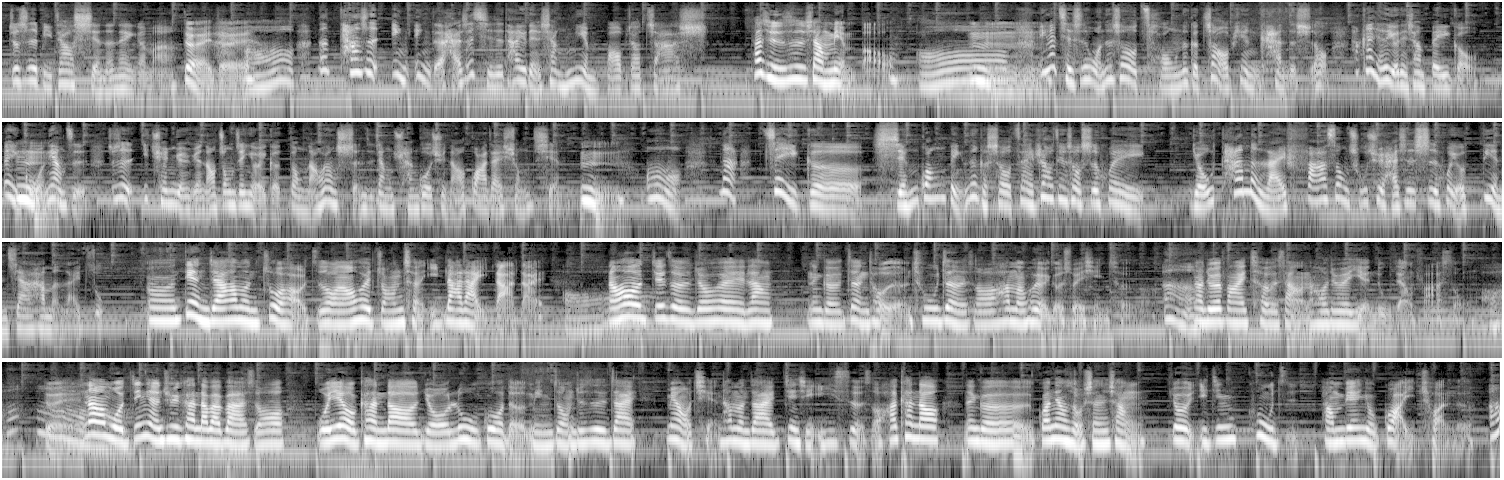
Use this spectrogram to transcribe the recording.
就是比较咸的那个嘛？对对。哦，那它是硬硬的，还是其实它有点像面包，比较扎实？它其实是像面包哦，嗯，因为其实我那时候从那个照片看的时候，它看起来有点像贝果贝果那样子，就是一圈圆圆，然后中间有一个洞，然后用绳子这样穿过去，然后挂在胸前。嗯，哦，那这个咸光饼那个时候在绕店时候是会由他们来发送出去，还是是会由店家他们来做？嗯，店家他们做好了之后，然后会装成一大袋一大袋。哦然后接着就会让那个镇头的人出镇的时候，他们会有一个随行车嘛，嗯，那就会放在车上，然后就会沿路这样发送。哦，对。那我今年去看大拜拜的时候，我也有看到有路过的民众，就是在庙前，他们在进行仪式的时候，他看到那个关将手身上就已经裤子旁边有挂一串了啊，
